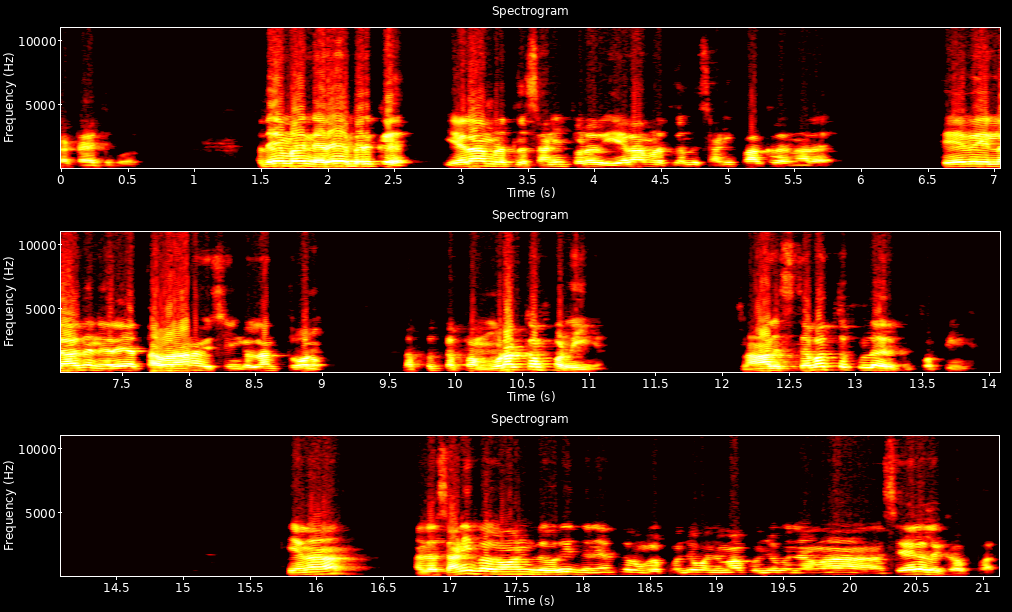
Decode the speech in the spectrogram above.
கட்டாயத்துக்கு வரும். அதே மாதிரி நிறைய பேருக்கு ஏழாம் இடத்துல சனி தொடர் ஏழாம் இடத்துல இருந்து சனி பார்க்கறதுனால தேவையில்லாத நிறைய தவறான விஷயங்கள்லாம் தோணும். தப்பு தப்பா முடக்கப்படுவீங்க. நாலு செவத்துக்குள்ள இருக்கு பார்ப்பீங்க ஏன்னா அந்த சனி பகவான்ங்கிறவர் இந்த நேரத்துல உங்களை கொஞ்சம் கொஞ்சமா கொஞ்சம் கொஞ்சமா சேரலுக்கு வைப்பார்.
